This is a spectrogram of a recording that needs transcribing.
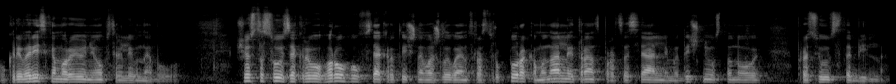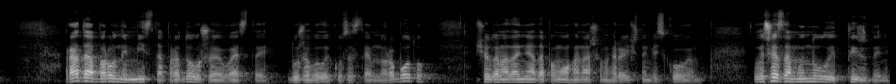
У Криворізькому районі обстрілів не було. Що стосується Кривого Рогу, вся критично важлива інфраструктура, комунальний транспорт, соціальні, медичні установи працюють стабільно. Рада оборони міста продовжує вести дуже велику системну роботу щодо надання допомоги нашим героїчним військовим. Лише за минулий тиждень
